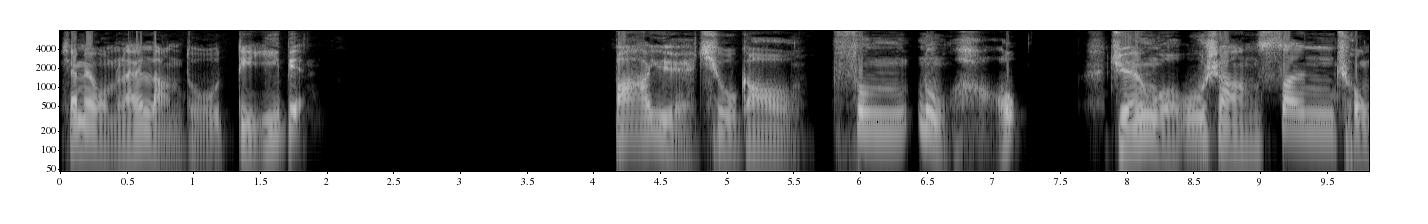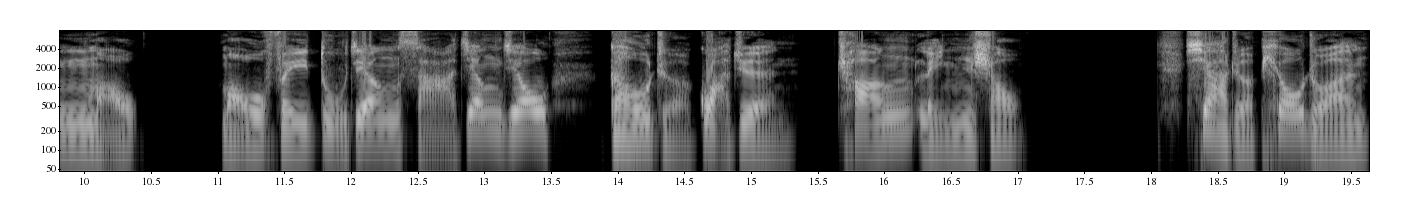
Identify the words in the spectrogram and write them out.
下面我们来朗读第一遍：八月秋高风怒号，卷我屋上三重茅。茅飞渡江洒江郊，高者挂卷长林梢。下者飘转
